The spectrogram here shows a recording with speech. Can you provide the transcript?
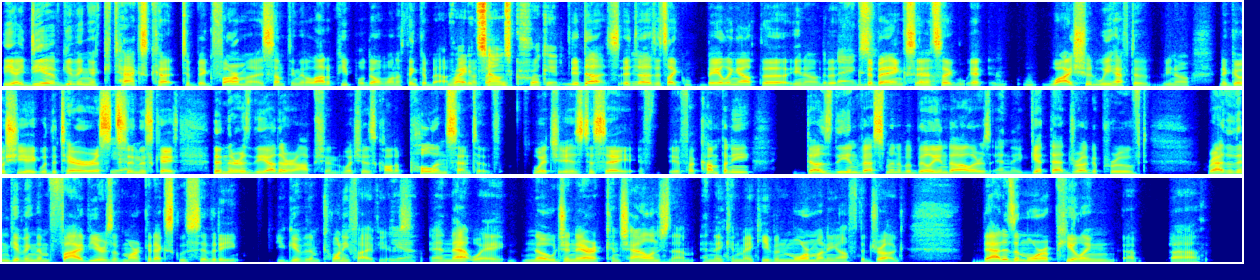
The idea of giving a tax cut to big pharma is something that a lot of people don't want to think about. right, You know, it it's like- sounds crooked. it does. It does. It's like bailing out the you know the, banks. The banks, and it's like, eh, why should we have to you know negotiate with the terrorists Yeah. in this case? Then there is the other option, which is called a pull incentive, which is to say if if a company does the investment of a billion dollars and they get that drug approved, rather than giving them five years of market exclusivity, you give them 25 years. Yeah. And that way, no generic can challenge them and they can make even more money off the drug. That is a more appealing uh, uh,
